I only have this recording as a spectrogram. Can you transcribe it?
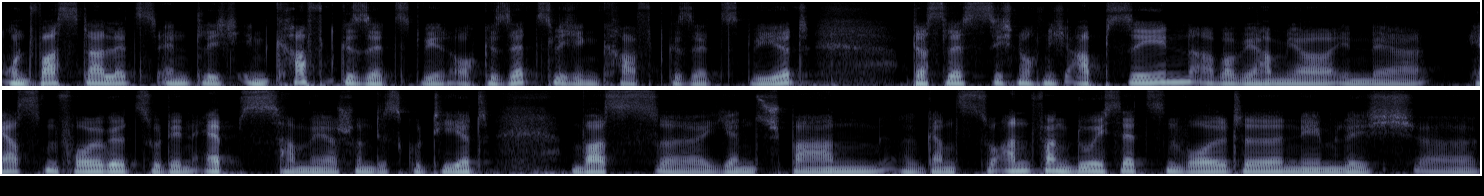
Und was da letztendlich in Kraft gesetzt wird, auch gesetzlich in Kraft gesetzt wird, das lässt sich noch nicht absehen. Aber wir haben ja in der ersten Folge zu den Apps haben wir ja schon diskutiert, was äh, Jens Spahn äh, ganz zu Anfang durchsetzen wollte, nämlich äh,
